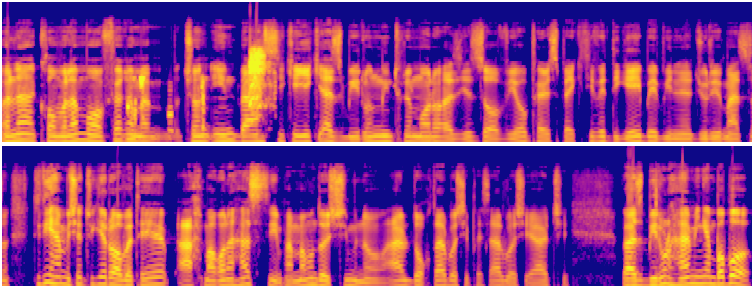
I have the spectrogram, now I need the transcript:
نه کاملا موافقم. چون این بحثی که یکی از بیرون می‌تونه ما رو از یه زاویه و پرسپکتیو دیگه ببینه. جوری مثلا دیدی همیشه توی رابطه احمقانه هستیم. هممون داشتیم اینو. هر دختر باشی پسر باشی هر چی. و از بیرون هم بابا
